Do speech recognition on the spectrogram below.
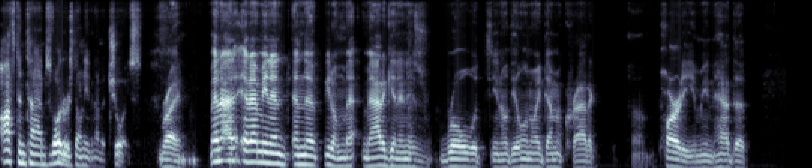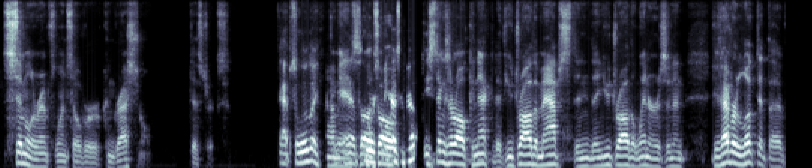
oftentimes voters don't even have a choice. Right. And I and I mean and and the you know Madigan and his role with you know the Illinois Democratic um, Party. I mean had the similar influence over congressional districts. Absolutely. I mean, yeah, so it's all, these things are all connected. If you draw the maps, then then you draw the winners. And then if you've ever looked at the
